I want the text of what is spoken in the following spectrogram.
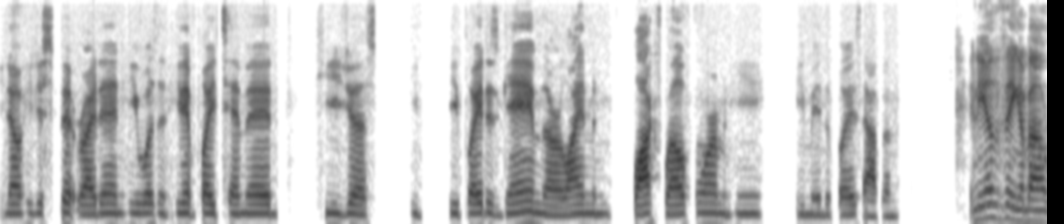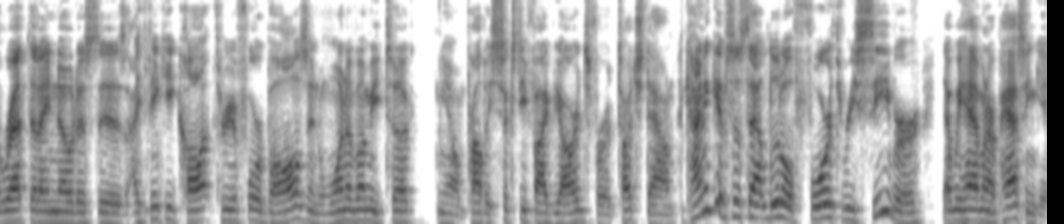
you know, he just fit right in. He wasn't he didn't play timid. He just he, he played his game. Our lineman blocked well for him, and he he made the plays happen. And the other thing about Rhett that I noticed is I think he caught three or four balls, and one of them he took you know, probably 65 yards for a touchdown. It kind of gives us that little fourth receiver that we have in our passing game.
